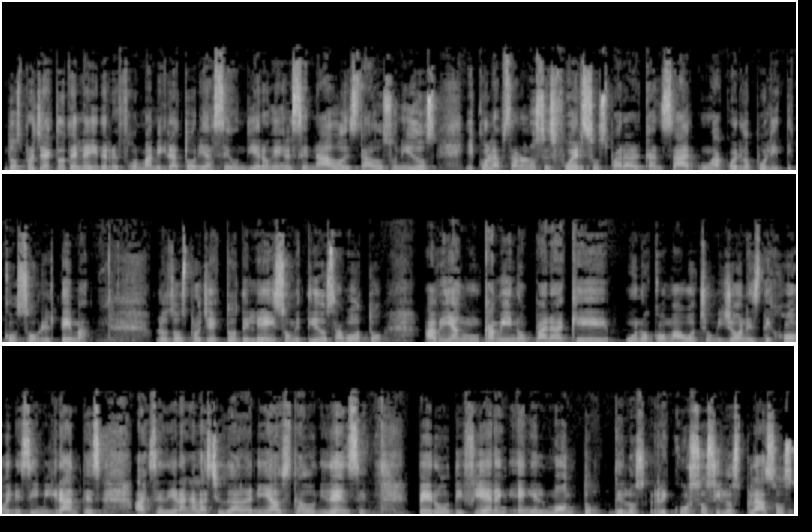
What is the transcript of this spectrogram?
Dos proyectos de ley de reforma migratoria se hundieron en el Senado de Estados Unidos y colapsaron los esfuerzos para alcanzar un acuerdo político sobre el tema. Los dos proyectos de ley sometidos a voto abrían un camino para que 1,8 millones de jóvenes inmigrantes accedieran a la ciudadanía estadounidense, pero difieren en el monto de los recursos y los plazos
